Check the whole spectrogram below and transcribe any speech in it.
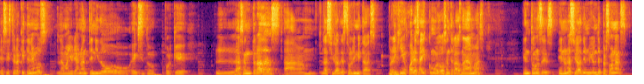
esa historia que tenemos, la mayoría no han tenido éxito, porque las entradas a las ciudades son limitadas. Por aquí en Juárez hay como dos entradas nada más. Entonces, en una ciudad de un millón de personas,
